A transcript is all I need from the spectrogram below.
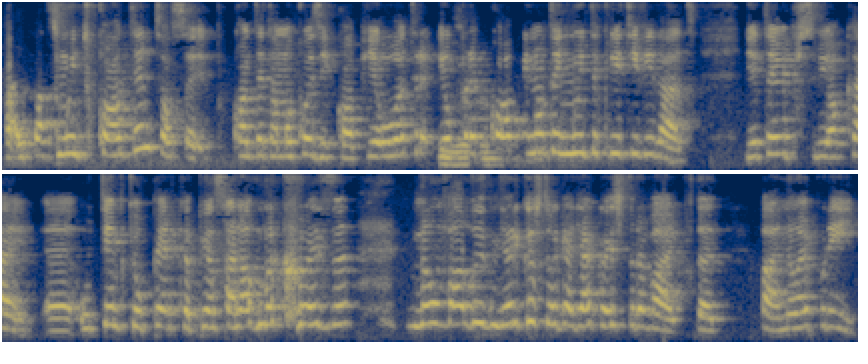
Eu faço muito content, ou seja, content é uma coisa e copy é outra. Eu Exatamente. para copy não tenho muita criatividade. E até eu percebi, ok, uh, o tempo que eu perco a pensar em alguma coisa não vale o dinheiro que eu estou a ganhar com este trabalho. Portanto, pá, não é por aí.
